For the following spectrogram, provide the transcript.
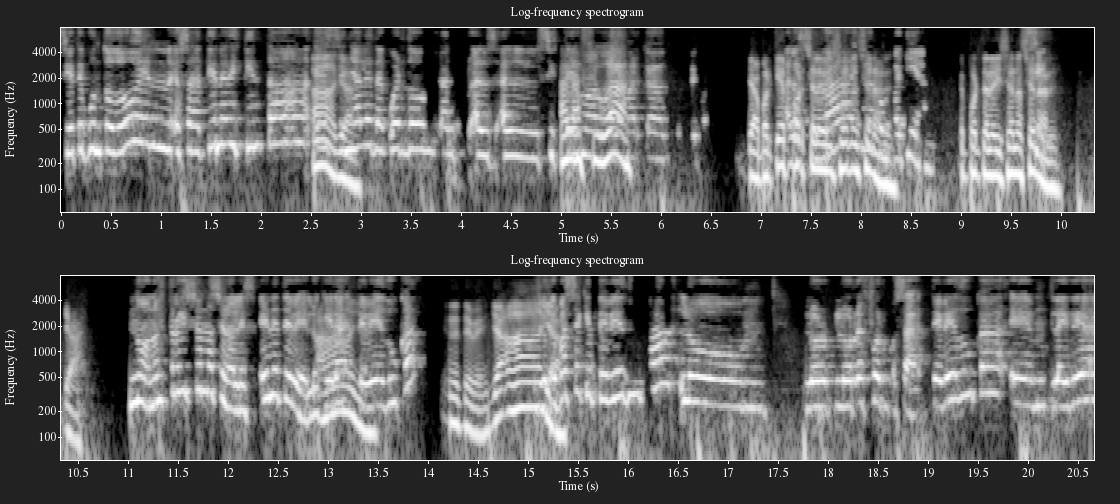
7.2 en, o sea, tiene distintas ah, señales de acuerdo al, al, sistema a la, la marca. Ya, porque es por televisión nacional. Es por televisión nacional. Ya. No, no es televisión nacional, es NTV, lo que era ah, TV Educa. NTV, ya, ah, Lo que pasa es que TV Educa lo lo, lo o sea, TV Educa, em, la idea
